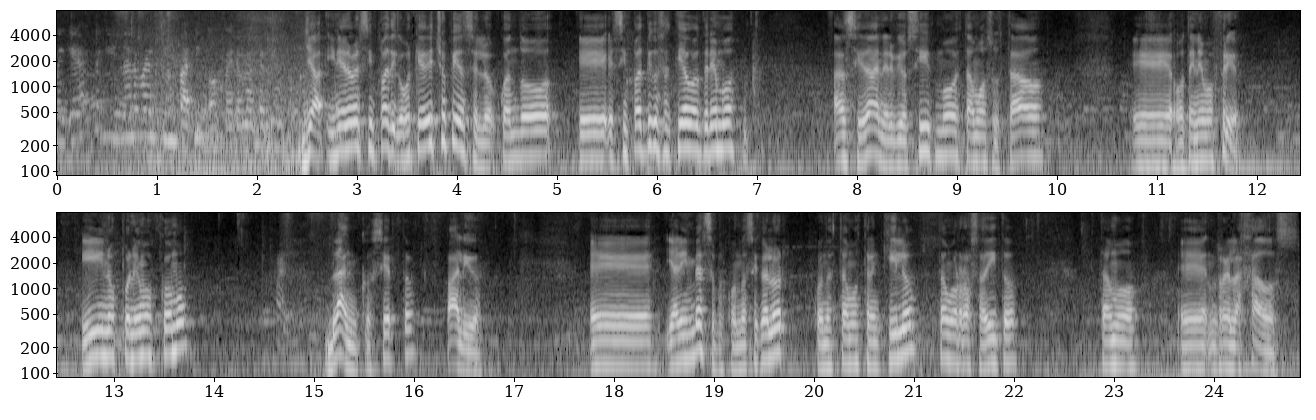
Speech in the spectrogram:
Me quedé hasta que inerva el simpático, pero me poco. Ya, inerva el simpático, porque de hecho piénsenlo, cuando eh, el simpático se activa cuando tenemos ansiedad, nerviosismo, estamos asustados eh, o tenemos frío. Y nos ponemos como blancos, ¿cierto? Pálido. Eh, y al inverso, pues cuando hace calor, cuando estamos tranquilos, estamos rosaditos, estamos eh, relajados.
